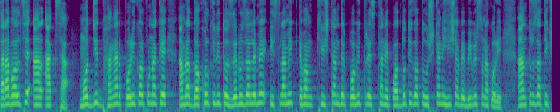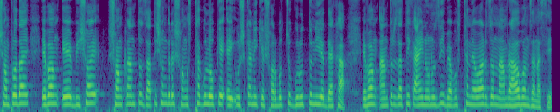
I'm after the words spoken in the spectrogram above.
তারা বলছে আল আকসা মসজিদ ভাঙার পরিকল্পনাকে আমরা দখলকৃত জেরুজালেমে ইসলামিক এবং খ্রিস্টানদের পবিত্র স্থানে পদ্ধতিগত উস্কানি হিসাবে বিবেচনা করি। আন্তর্জাতিক সম্প্রদায় এবং এ বিষয় সংক্রান্ত জাতিসংঘের সংস্থাগুলোকে এই উস্কানিকে সর্বোচ্চ গুরুত্ব নিয়ে দেখা এবং আন্তর্জাতিক আইন অনুযায়ী ব্যবস্থা নেওয়ার জন্য আমরা আহ্বান জানাচ্ছি।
